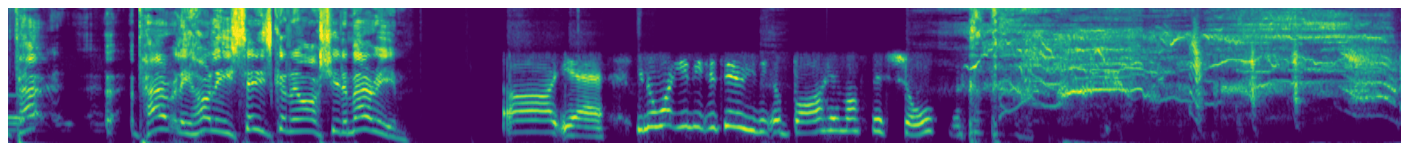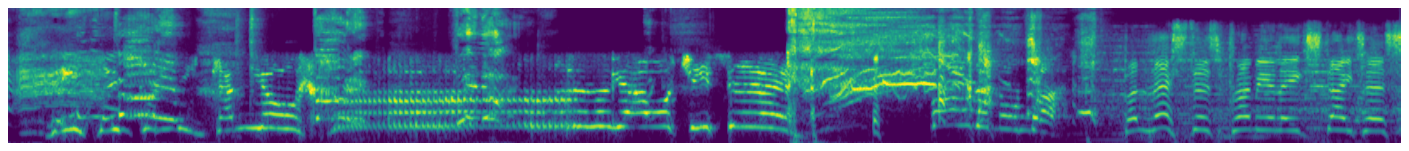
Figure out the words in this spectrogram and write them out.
Appa- apparently, Holly he said he's going to ask you to marry him. Oh, yeah. You know what you need to do? You need to bar him off this show. What she said? Find the number. But Leicester's Premier League status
